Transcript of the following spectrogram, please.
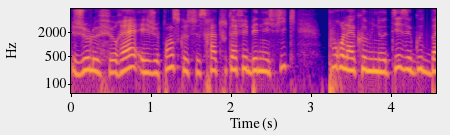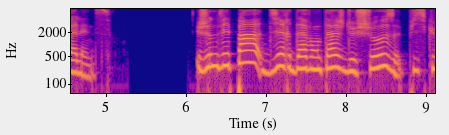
je le ferai et je pense que ce sera tout à fait bénéfique pour la communauté The Good Balance. Je ne vais pas dire davantage de choses puisque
